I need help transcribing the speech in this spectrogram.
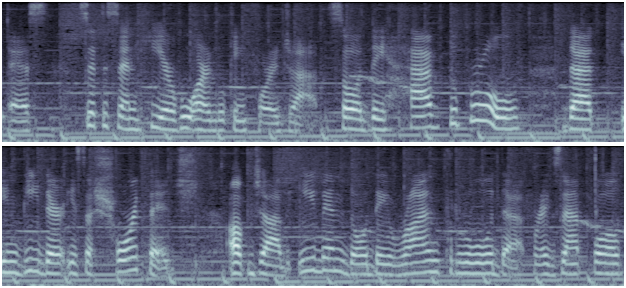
U.S. citizen here who are looking for a job. So they have to prove that indeed there is a shortage of job even though they run through the for example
